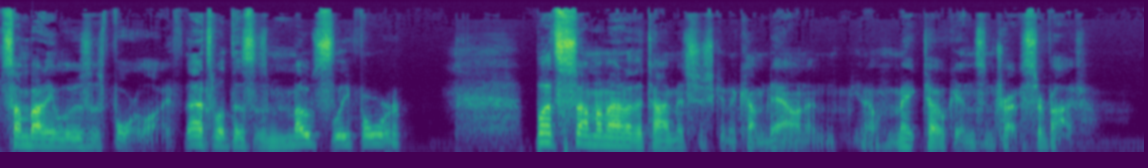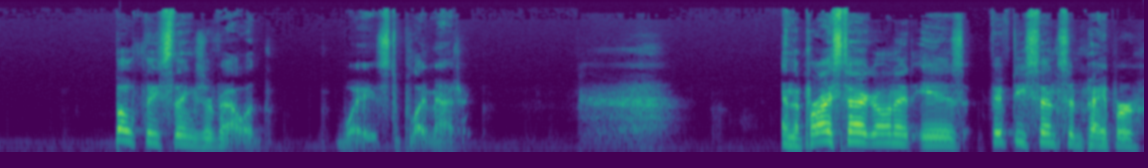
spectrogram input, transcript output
somebody loses four life. That's what this is mostly for. But some amount of the time, it's just going to come down and you know make tokens and try to survive. Both these things are valid ways to play Magic. And the price tag on it is 50 cents in paper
